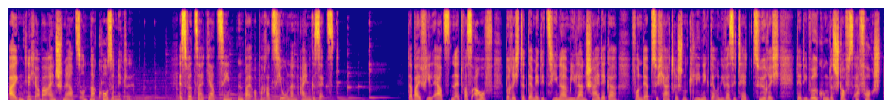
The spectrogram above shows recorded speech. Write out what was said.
eigentlich aber ein Schmerz- und Narkosemittel. Es wird seit Jahrzehnten bei Operationen eingesetzt. Dabei fiel Ärzten etwas auf, berichtet der Mediziner Milan Scheidecker von der Psychiatrischen Klinik der Universität Zürich, der die Wirkung des Stoffs erforscht.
